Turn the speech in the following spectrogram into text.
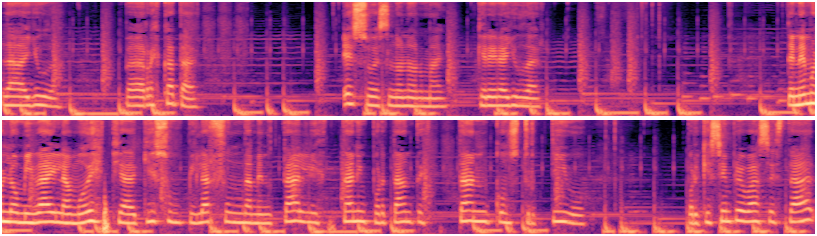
la ayuda para rescatar. Eso es lo normal, querer ayudar. Tenemos la humildad y la modestia, que es un pilar fundamental y es tan importante, es tan constructivo, porque siempre vas a estar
